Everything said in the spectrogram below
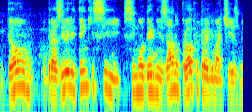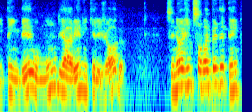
Então, o Brasil ele tem que se, se modernizar no próprio pragmatismo, entender o mundo e a arena em que ele joga, senão a gente só vai perder tempo.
